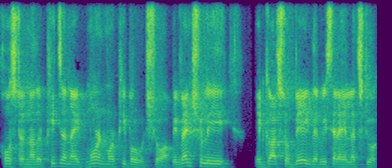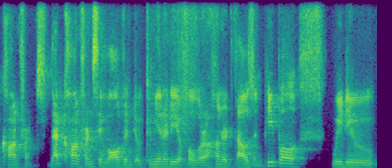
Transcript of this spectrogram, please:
host another pizza night more and more people would show up eventually it got so big that we said hey let's do a conference. That conference evolved into a community of over 100000 people. We do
